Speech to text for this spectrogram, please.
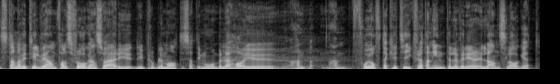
stannar vi till vid anfallsfrågan så är det ju det är problematiskt att Immobile har ju, han, han får ju ofta kritik för att han inte levererar i landslaget.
